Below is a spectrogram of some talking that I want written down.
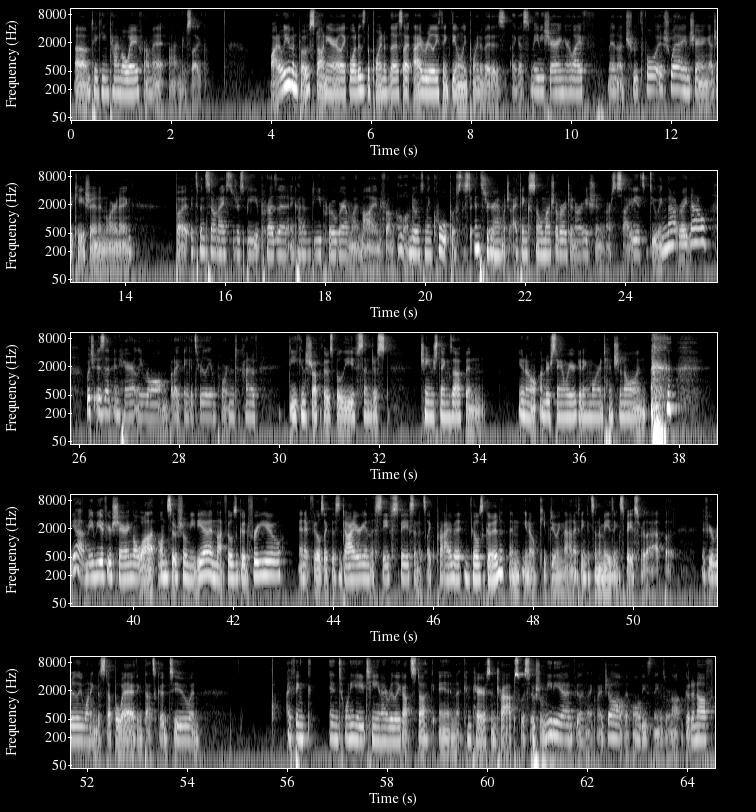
um, taking time away from it, I'm just like, why do we even post on here? Like, what is the point of this? I, I really think the only point of it is, I guess, maybe sharing your life in a truthful ish way and sharing education and learning but it's been so nice to just be present and kind of deprogram my mind from oh i'm doing something cool post this to instagram which i think so much of our generation our society is doing that right now which isn't inherently wrong but i think it's really important to kind of deconstruct those beliefs and just change things up and you know, understand where you're getting more intentional and yeah, maybe if you're sharing a lot on social media and that feels good for you and it feels like this diary and this safe space and it's like private and feels good, then, you know, keep doing that. I think it's an amazing space for that. But if you're really wanting to step away, I think that's good too. And I think in 2018, I really got stuck in comparison traps with social media and feeling like my job and all these things were not good enough.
